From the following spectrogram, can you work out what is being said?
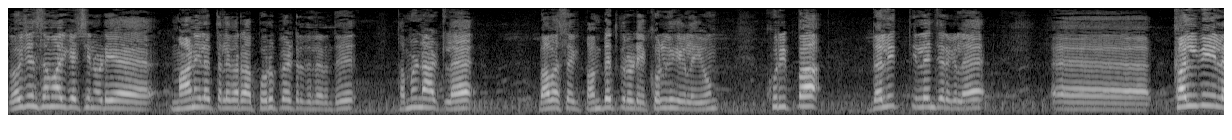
பகுஜன் சமாஜ் கட்சியினுடைய மாநில தலைவராக பொறுப்பேற்றதிலிருந்து தமிழ்நாட்டில் பாபா சாஹிப் அம்பேத்கருடைய கொள்கைகளையும் குறிப்பா தலித் இளைஞர்களை கல்வியில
